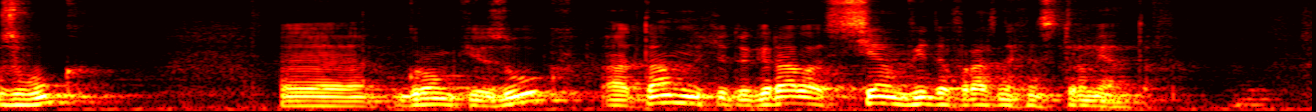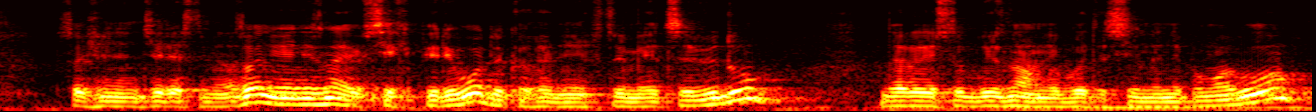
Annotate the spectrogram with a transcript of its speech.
звук, э, громкий звук, а там значит, играло семь видов разных инструментов. С очень интересными названиями. Я не знаю всех переводов, как они, что имеется в виду. Даже если бы и знал, мне бы это сильно не помогло.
